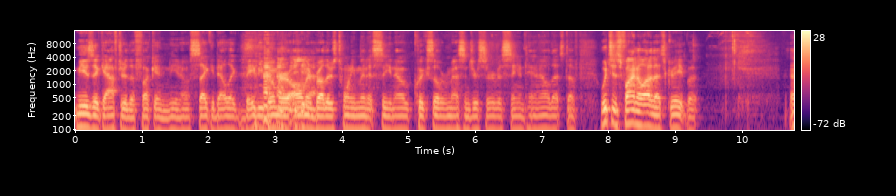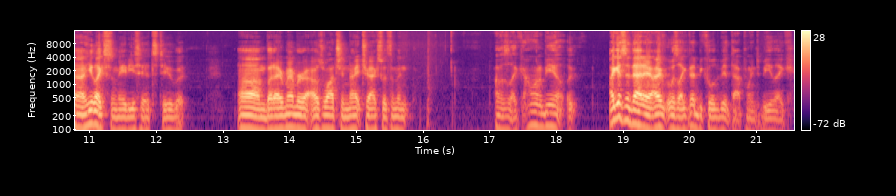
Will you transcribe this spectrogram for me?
music after the fucking you know psychedelic baby boomer Allman Yeah. Brothers 20 minutes you know Quicksilver Messenger Service Santana all that stuff which is fine a lot of that's great but uh, he likes some 80s hits too but um but I remember I was watching Night Tracks with him and I was like I want to be a, I guess at that I was like that'd be cool to be at that point to be like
